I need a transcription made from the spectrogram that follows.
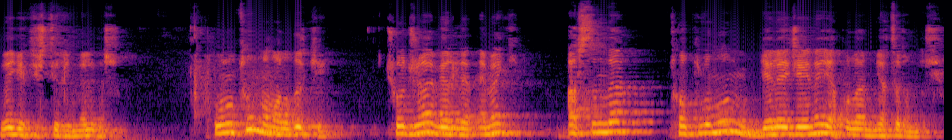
ve yetiştirilmelidir. Unutulmamalıdır ki çocuğa verilen emek aslında toplumun geleceğine yapılan yatırımdır.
